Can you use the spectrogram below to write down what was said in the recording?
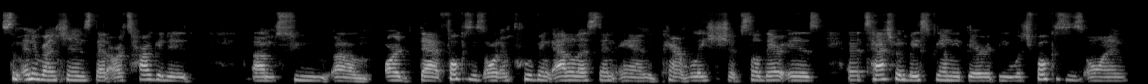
some interventions that are targeted um, to um, or that focuses on improving adolescent and parent relationships. So there is attachment-based family therapy, which focuses on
